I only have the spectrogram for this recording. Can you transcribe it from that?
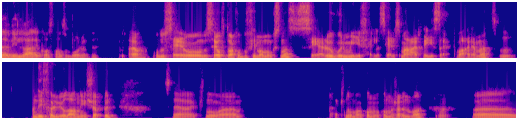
det vil være en kostnad som påløper. Ja, og du ser jo, du ser ofte, i hvert fall på Finn-annonsene, så ser du jo hvor mye fellesgjeld som er registrert på hver enhet. Mm. Men de følger jo da ny kjøper, så det er jo ikke noe, det er ikke noe man kommer, kommer seg unna. Eh,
